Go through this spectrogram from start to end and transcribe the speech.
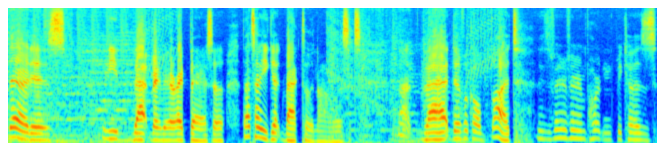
There it is. We need that baby right there. So that's how you get back to the Nautilus. It's not that difficult, but it's very, very important because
